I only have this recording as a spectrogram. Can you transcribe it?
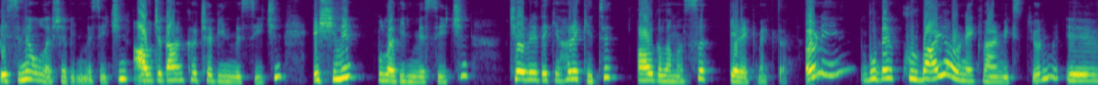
besine ulaşabilmesi için, avcıdan kaçabilmesi için, eşini bulabilmesi için çevredeki hareketi algılaması gerekmekte. Örneğin burada kurbağaya örnek vermek istiyorum. Ee,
